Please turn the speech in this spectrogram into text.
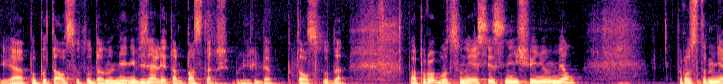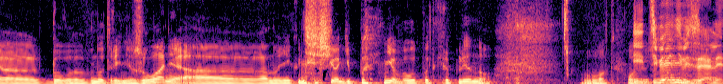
Я попытался туда, но меня не взяли, там постарше были ребята, пытался туда попробоваться, но я, естественно, ничего не умел. Просто у меня было внутреннее желание, а оно ни- ничего не, не было подкреплено. Вот. Вот И и тебя не взяли?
